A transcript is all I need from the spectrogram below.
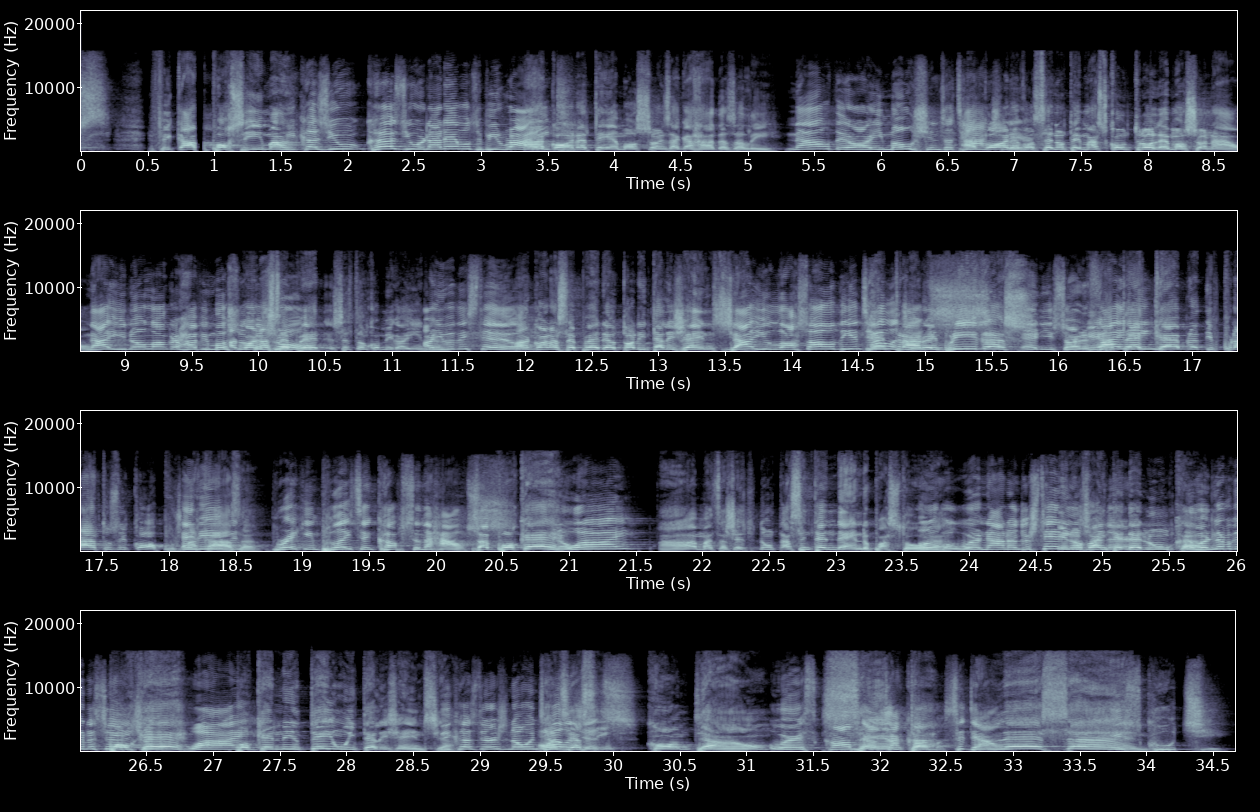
ficar por cima, Because you, because you were not able to be right. agora tem emoções agarradas ali. Now there are emotions attached Agora there. você não tem mais controle emocional. Now you no longer have emotional Agora você control. perde. Vocês estão comigo ainda? Are you with me still? Agora você perdeu toda a inteligência. Now you lost all the intelligence. Entraram em brigas And you started e até fighting. quebra de pratos e copos na and even casa. breaking plates and cups in the house. Sabe por quê? You know why? Ah, mas a gente não está se entendendo, pastora. Oh, we're not E understanding não each vai other. entender nunca. We're never Por quê? Why? Porque nem tem uma inteligência. Because there's no assim, intelligence. Calm down. Whereas calm down, senta, not. Sit down. Listen. Escute.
